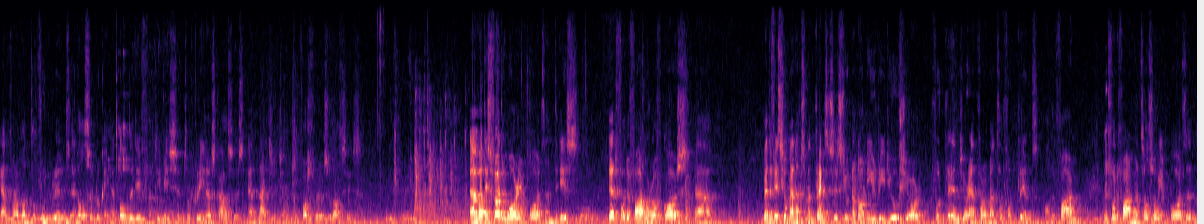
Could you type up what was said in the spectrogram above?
environmental footprints and also looking at all the different emissions of greenhouse gases and nitrogen and phosphorus losses. Uh, what is furthermore important is that for the farmer, of course, um, beneficial management practices should not only reduce your footprint, your environmental footprint on the farm, but for the farmer it's also important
